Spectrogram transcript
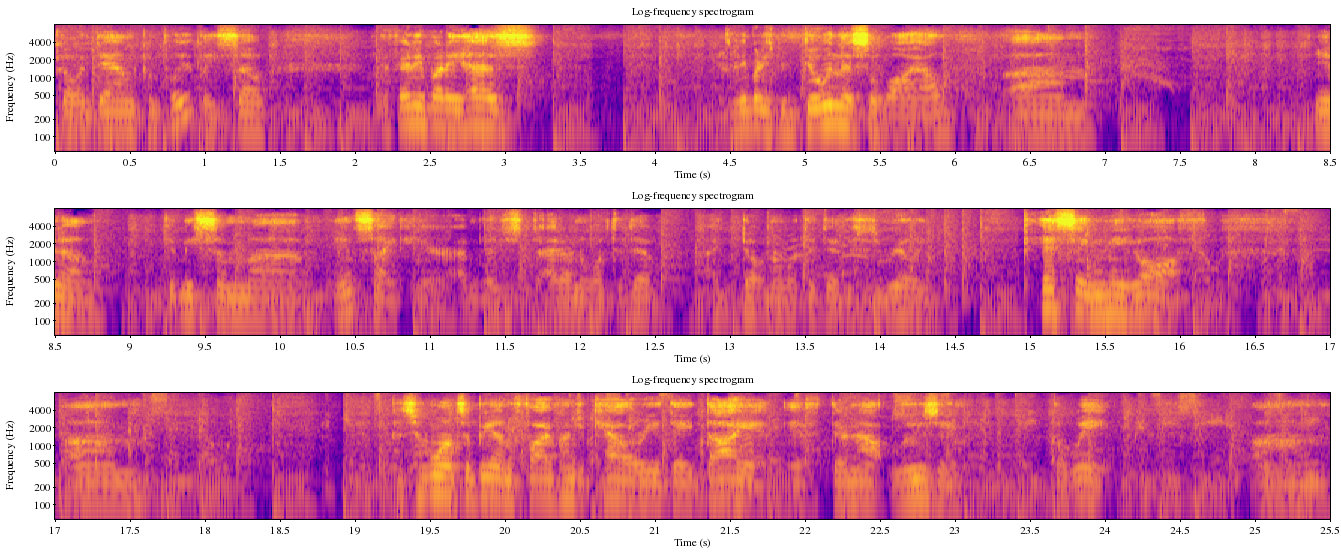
going down completely. So, if anybody has anybody's been doing this a while, um, you know, give me some uh, insight here. I'm, I just I don't know what to do. I don't know what to do. This is really pissing me off. Because um, who wants to be on a 500 calorie a day diet if they're not losing the weight? Um,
